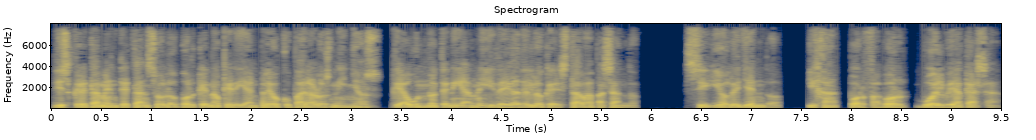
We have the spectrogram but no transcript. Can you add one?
Discretamente tan solo porque no querían preocupar a los niños, que aún no tenían ni idea de lo que estaba pasando. Siguió leyendo. Hija, por favor, vuelve a casa.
